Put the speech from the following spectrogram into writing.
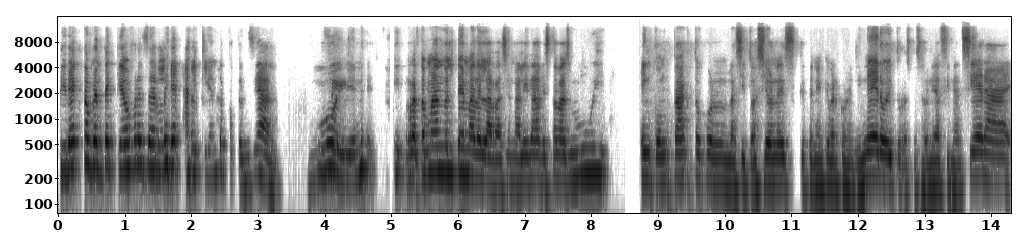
directamente qué ofrecerle al cliente potencial. Muy bien. Y retomando el tema de la racionalidad, estabas muy en contacto con las situaciones que tenían que ver con el dinero y tu responsabilidad financiera,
